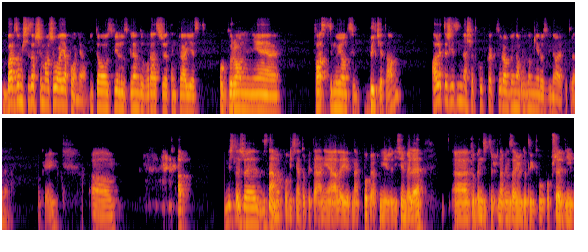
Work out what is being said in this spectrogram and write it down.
Bardzo mi się zawsze marzyła Japonia i to z wielu względów. Raz, że ten kraj jest ogromnie fascynujący bycie tam, ale też jest inna siatkówka, która by na pewno mnie rozwinęła jako trenera. Okej. Okay. Um, a myślę, że znam odpowiedź na to pytanie, ale jednak popraw mnie, jeżeli się mylę. To będzie też w nawiązaniu do tych dwóch poprzednich.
